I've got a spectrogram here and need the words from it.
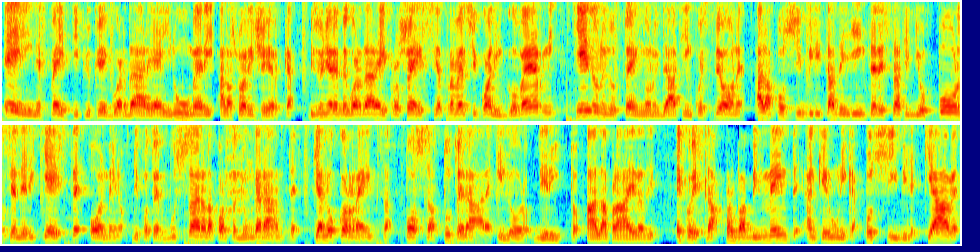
e in effetti più che guardare ai numeri, alla sua ricerca, bisognerebbe guardare ai processi attraverso i quali i governi chiedono ed ottengono i dati in questione, alla possibilità degli interessati di opporsi alle richieste o almeno di poter bussare alla porta di un garante che all'occorrenza possa tutelare il loro diritto alla privacy. E questa probabilmente anche l'unica possibile chiave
